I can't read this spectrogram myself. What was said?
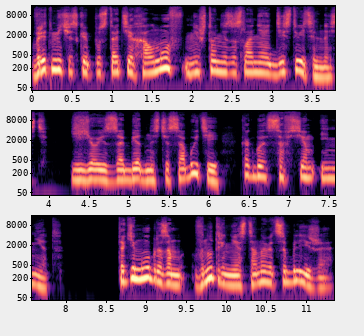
В ритмической пустоте холмов ничто не заслоняет действительность, ее из-за бедности событий как бы совсем и нет. Таким образом, внутреннее становится ближе.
